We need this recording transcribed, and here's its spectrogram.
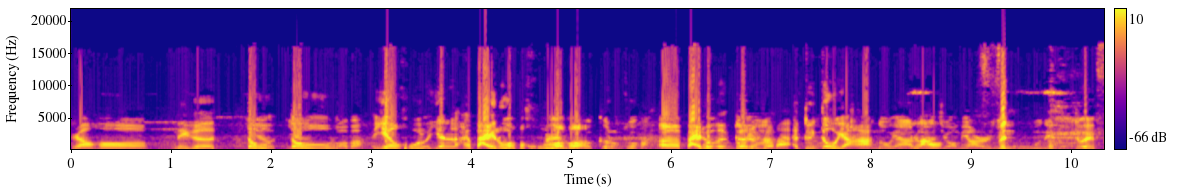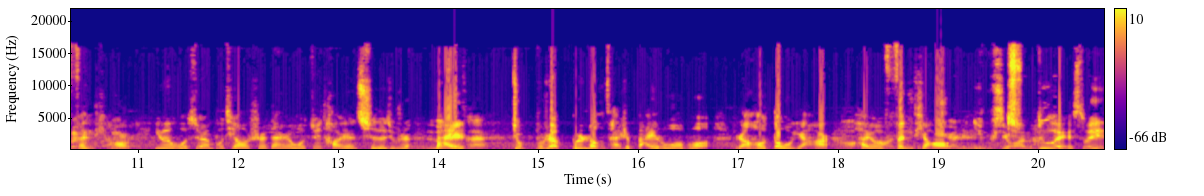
然后那个豆豆胡萝卜。腌胡腌还有白萝卜、胡萝白卜，各种做法，呃，白萝卜各种做法，对豆芽。长，豆芽、辣椒面儿一粉糊那种。对粉条。因为我虽然不挑食，但是我最讨厌吃的就是白，菜，就不是不是冷菜，是白萝卜，然后豆芽还有啊粉条儿。全是你不喜欢的。对，所以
